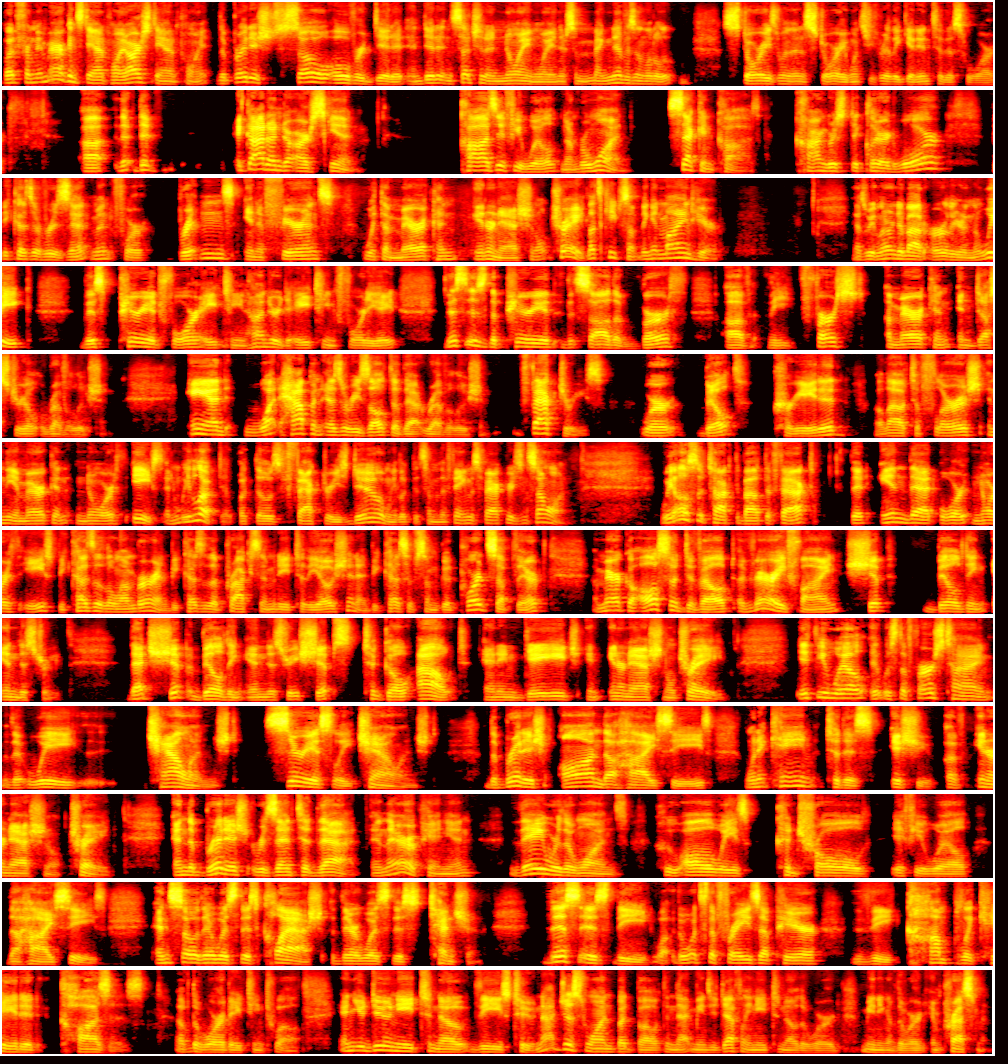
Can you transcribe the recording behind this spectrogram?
But from the American standpoint, our standpoint, the British so overdid it and did it in such an annoying way. And there's some magnificent little stories within a story once you really get into this war. Uh, that, that it got under our skin. Cause, if you will, number one. Second cause, Congress declared war because of resentment for Britain's interference with American international trade. Let's keep something in mind here. As we learned about earlier in the week, this period for 1800 to 1848, this is the period that saw the birth of the first American Industrial Revolution. And what happened as a result of that revolution? Factories were built, created, allowed to flourish in the American Northeast. And we looked at what those factories do, and we looked at some of the famous factories and so on. We also talked about the fact that in that or northeast, because of the lumber and because of the proximity to the ocean and because of some good ports up there, America also developed a very fine shipbuilding industry. That shipbuilding industry ships to go out and engage in international trade. If you will, it was the first time that we challenged, seriously challenged, the British on the high seas when it came to this issue of international trade. And the British resented that. In their opinion, they were the ones who always controlled, if you will, the high seas. And so there was this clash, there was this tension. This is the, what's the phrase up here? The complicated causes of the War of 1812. And you do need to know these two, not just one, but both. And that means you definitely need to know the word, meaning of the word impressment.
